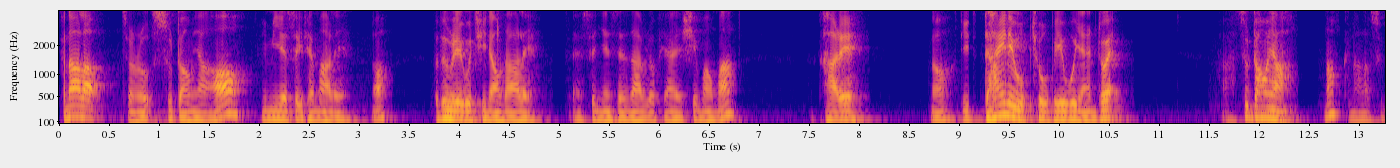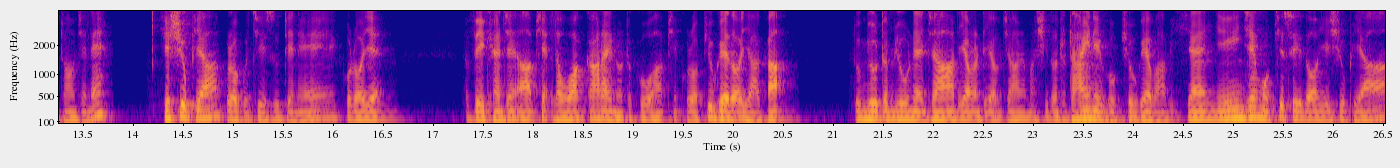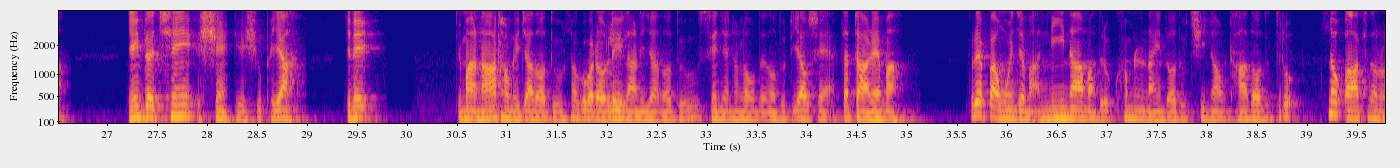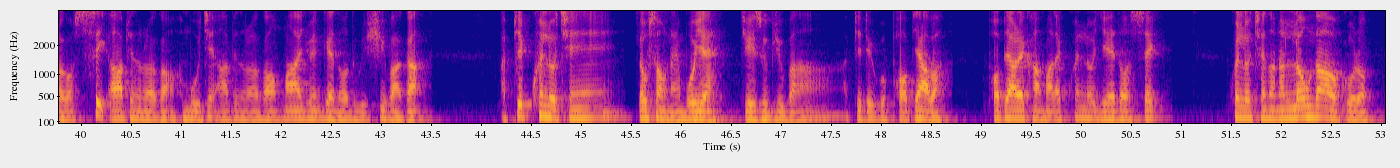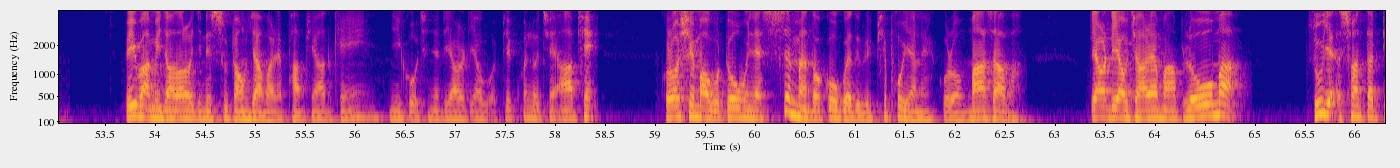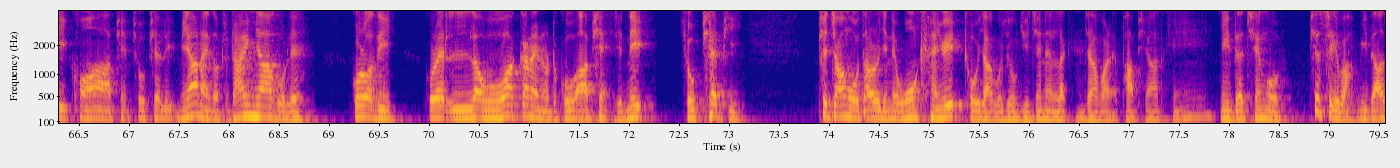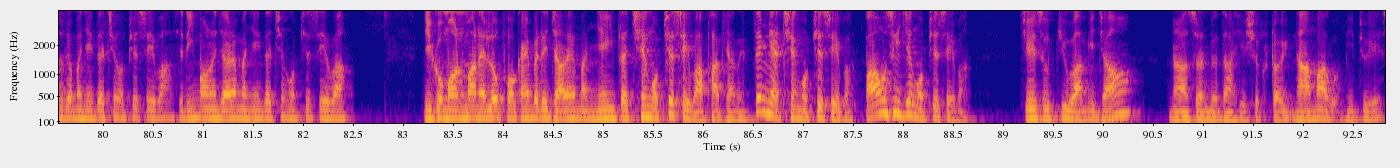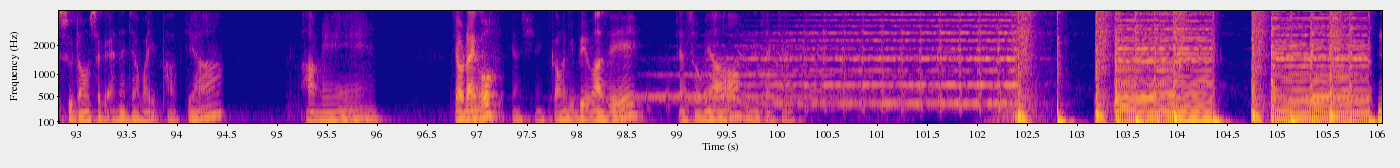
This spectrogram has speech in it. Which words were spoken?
ခဏလောက်ကျွန်တော်တို့ဆူတောင်းရအောင်မိမိရဲ့စိတ်ထဲမှာလဲနော်ဘသူတွေကိုချီနှောင်ထားလဲ စဉ်းကျင်စဉ်းစားပြီးတော့ဘုရားရဲ့ရှေ့မှောက်မှာခါရဲနော်ဒီဒိုင်းတွေကိုဖြိုပေးဖို့ရန်အတွက်ဆူတောင်းရအောင်နော်ခဏလောက်ဆူတောင်းခြင်းနဲ့ယေရှုဖျားကိုရောကိုယေရှုတင်တယ်ကိုရောရဲ့အသေးခံခြင်းအဖြစ်လဝကားတိုင်းတော်တကူအဖြစ်ကိုရောပြုခဲ့သောအရာကလူမျိုးတစ်မျိုးနဲ့ကြားတယောက်နဲ့တယောက်ကြားထဲမှာရှိသောတိုင်းတွေကိုဖြိုခဲ့ပါပြီ။ယံငြိမ်းခြင်းကိုဖြစ်စေသောယေရှုဖျားငြိမ်သက်ခြင်းအရှင်ယေရှုဖျားဒီနေ့ ဒီမှာနားထောင်နေကြသောသူနှုတ်ကပတ်တော်လေ့လာနေကြသောသူစင်ကြယ်နှလုံးသွင်းသောသူတယောက်စင်အသက်တာထဲမှာသူတို့ပတ်ဝန်းကျင်မှာအနီးနားမှာသူတို့ခွင့်မနိုင်သောသူချီနှောင်ထားသောသူသူတို့နှုတ်အားဖြင့်တော်ကောင်စိတ်အားဖြင့်တော်ကောင်အမှုချင်းအားဖြင့်တော်ကောင်မှားယွင်းခဲ့သောသူတွေရှိပါကအပြစ်ခွင့်လွတ်ခြင်းလှုပ်ဆောင်နိုင်ဖို့ရန်ယေရှုပြုပါအပြစ်တွေကိုဖော်ပြပါဖော်ပြတဲ့အခါမှာလည်းခွင့်လွတ်ရဲသောစိတ်ခွင့်လွတ်ခြင်းသောနှလုံးသားကိုကိုတော့ပေးပါမိကြောင်းသောယနေ့ဆုတောင်းကြပါတယ်ဖဖျားသခင်ညီကိုချင်းချင်းတရားတော်တရားကိုအပြစ်ခွင့်လွတ်ခြင်းအားဖြင့် ကိုရောရှေမောက်ကိုတိုးဝင်လဲစစ်မှန်သောကိုယ်ွယ်သူတွေဖြစ်ဖို့ရန်လဲကိုရောမားစားပါတယောက်တယောက်ကြားထဲမှာဘလို့မှလူရဲ့အစွမ်းတတိခွန်အားဖြင့်ဖြိုဖျက်လိမရနိုင်သောတတိုင်းများကိုလည်းကိုရောဒီကိုရဲလဝကနိုင်တော်တကူအားဖြင့်ဒီနေ့ဖြိုဖျက်ပြီးဖြစ်ကြောင်းကိုသားတို့ယနေ့ဝန်ခံ၍ထိုရာကိုယုံကြည်ခြင်းနဲ့လက်ခံကြပါတယ်ဖဖျားသခင်ညီသက်ချင်းကိုဖြစ်စေပါမိသားစုတွေမှာညီသက်ချင်းကိုဖြစ်စေပါစတိမောင်နှံကြားထဲမှာညီသက်ချင်းကိုဖြစ်စေပါညီကိုမောင်နှမနဲ့လှုပ်ဖော်ကိုင်းပတိကြားထဲမှာညီသက်ချင်းကိုဖြစ်စေပါဖဖျားသခင်တင့်မြတ်ချင်းကိုဖြစ်စေပါပေါင်းစည်းခြင်းကိုဖြစ်စေပါ ယေရှုပြုပါမိကြောင်းနာဇရမြို့သားယေရှုခရစ်တော်၏နာမကိုအမိပြု၍ဆုတောင်းဆက်ကအနှံ့ကြပါ၏ဖဖျားအာမင်ကြောက်တိုင်းကိုဖျားရှင်ကောင်းကြီးပေးပါစေပြန်ဆောင်ရအောင်မနေ့ပြန်ကြ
